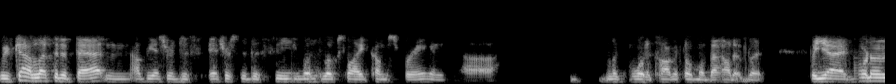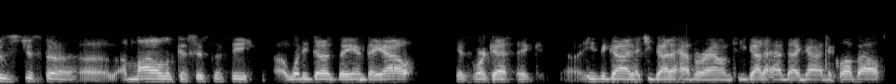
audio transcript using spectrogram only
we've kind of left it at that and I'll be interested, interested to see what it looks like come spring and, uh, forward to talking to him about it. But, but yeah, Gordo's just a, a, model of consistency, uh, what he does day in, day out, his work ethic, uh, he's a guy that you got to have around. You got to have that guy in the clubhouse.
